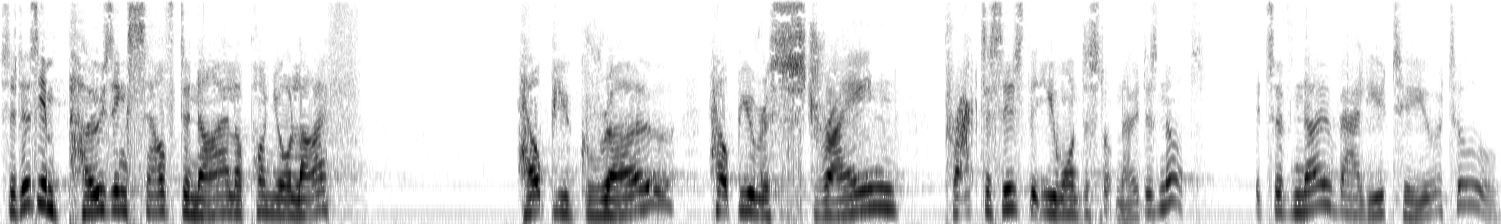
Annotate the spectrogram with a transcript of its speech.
So, does imposing self denial upon your life help you grow, help you restrain practices that you want to stop? No, it does not. It's of no value to you at all.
